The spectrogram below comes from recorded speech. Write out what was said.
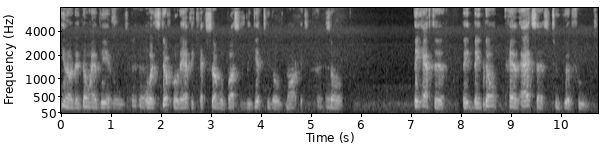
you know, that don't have vehicles Mhm. or it's difficult. They have to catch several buses to get to those markets. So they have to, they, they don't have access to good foods,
